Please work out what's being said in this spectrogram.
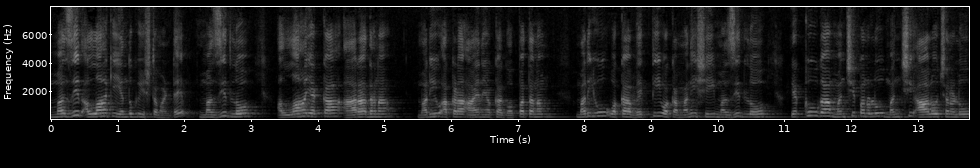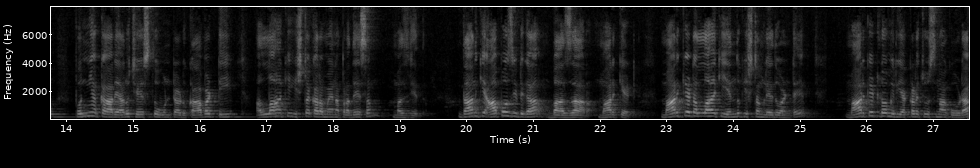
మస్జిద్ అల్లాహకి ఎందుకు ఇష్టం అంటే మస్జిద్లో అల్లాహ్ యొక్క ఆరాధన మరియు అక్కడ ఆయన యొక్క గొప్పతనం మరియు ఒక వ్యక్తి ఒక మనిషి మస్జిద్లో ఎక్కువగా మంచి పనులు మంచి ఆలోచనలు పుణ్యకార్యాలు చేస్తూ ఉంటాడు. కాబట్టి అల్లాహకి ఇష్టకరమైన ప్రదేశం మస్జిద్. దానికి ఆపోజిట్గా బాజార్ మార్కెట్. మార్కెట్ అల్లాహకి ఎందుకు ఇష్టం లేదు అంటే మార్కెట్లో మీరు ఎక్కడ చూసినా కూడా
